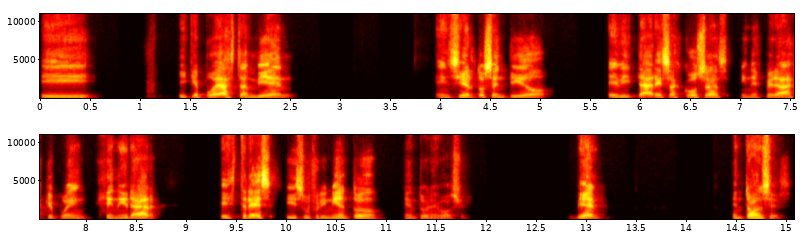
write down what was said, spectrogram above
y, y que puedas también en cierto sentido, evitar esas cosas inesperadas que pueden generar estrés y sufrimiento en tu negocio. Bien. Entonces,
